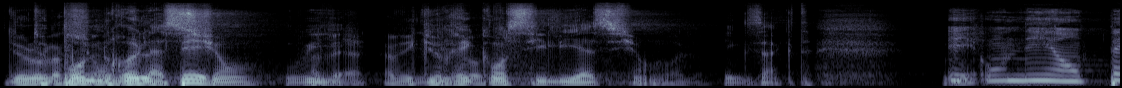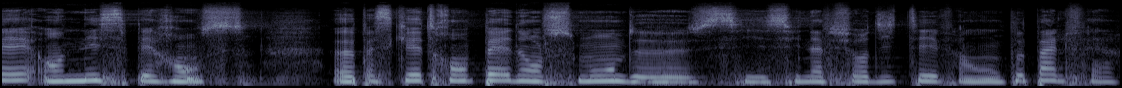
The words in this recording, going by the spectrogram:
des de relations bonnes relations, oui, avec, de réconciliation. Exact. Et on est en paix en espérance. Euh, parce qu'être en paix dans ce monde, c'est une absurdité. Enfin, on ne peut pas le faire.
